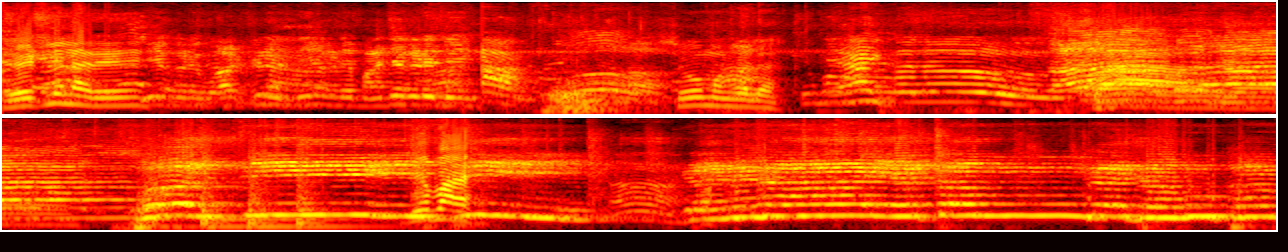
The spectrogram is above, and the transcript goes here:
भेटले ना रे? शिव मंगला. बाय. गणनायकं गजमुखं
